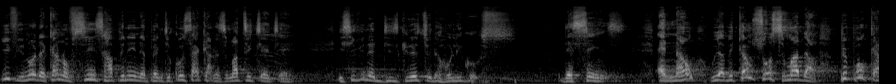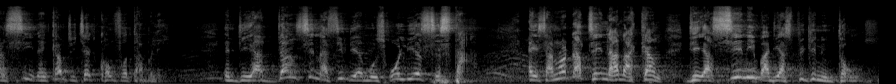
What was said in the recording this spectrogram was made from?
If you know the kind of sins happening in a Pentecostal charismatic church, eh, is even a disgrace to the Holy Ghost. The sins. And now we have become so smart that people can sin and come to church comfortably. And they are dancing as if they are most holiest sister. And it's another thing that I come. They are sinning, but they are speaking in tongues.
